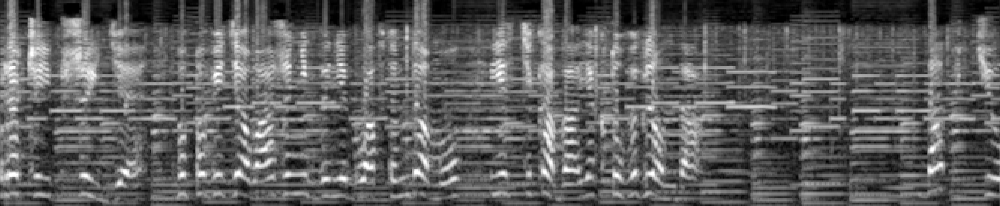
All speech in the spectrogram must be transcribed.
Raczej przyjdzie, bo powiedziała, że nigdy nie była w tym domu i jest ciekawa, jak tu wygląda. Babciu,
